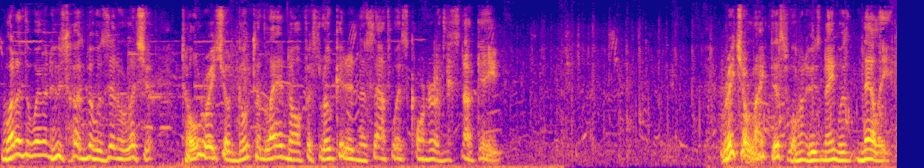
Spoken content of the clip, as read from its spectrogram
One of the women whose husband was in militia told Rachel to go to the land office located in the southwest corner of the stockade. Rachel liked this woman whose name was Nellie.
